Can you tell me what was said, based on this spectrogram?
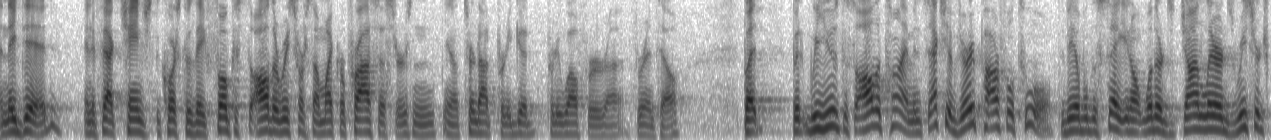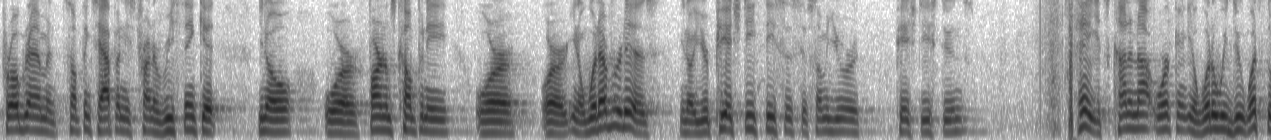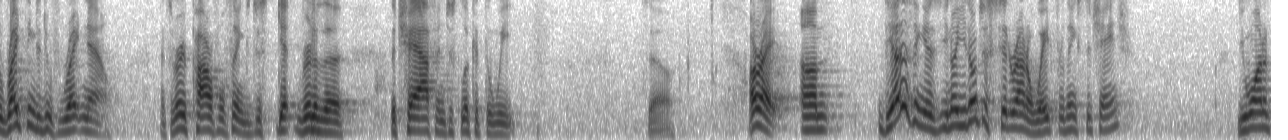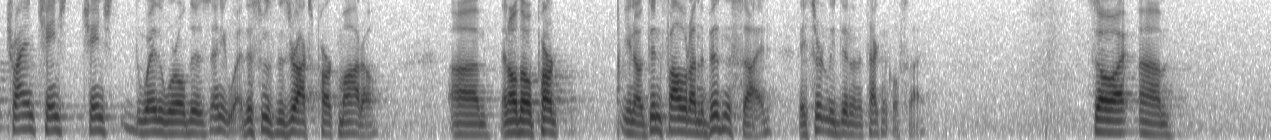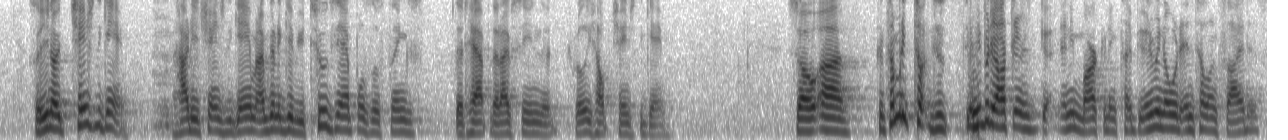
And they did, and in fact changed the course because they focused all the resources on microprocessors and, you know, turned out pretty good, pretty well for, uh, for Intel. But, but we use this all the time, and it's actually a very powerful tool to be able to say, you know, whether it's John Laird's research program and something's happened, he's trying to rethink it, you know, or Farnam's company, or, or you know, whatever it is, you know, your PhD thesis, if some of you are PhD students, hey, it's kind of not working, you know, what do we do? What's the right thing to do right now? That's a very powerful thing, to just get rid of the, the chaff and just look at the wheat. So, all right. Um, the other thing is, you know, you don't just sit around and wait for things to change. You want to try and change, change the way the world is anyway. This was the Xerox PARC motto. Um, and although PARC you know, didn't follow it on the business side, they certainly did on the technical side. So, I, um, so you know, change the game. How do you change the game? I'm going to give you two examples of things that happen that I've seen that really help change the game. So, uh, can somebody does anybody out there, any marketing type, you anybody know what Intel Inside is?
